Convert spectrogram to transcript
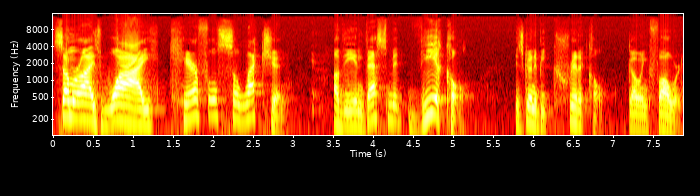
Summarize why careful selection of the investment vehicle is going to be critical going forward.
